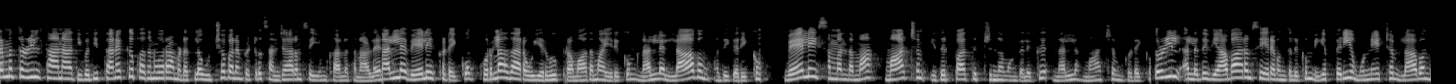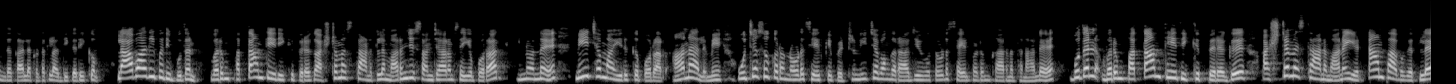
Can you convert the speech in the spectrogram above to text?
கிரம தொழில் தானாதிபதி தனக்கு பதினோராம் இடத்துல உச்சபலம் பெற்று சஞ்சாரம் செய்யும் காரணத்தினால நல்ல வேலை கிடைக்கும். பொருளாதார உயர்வு பிரமாதமா இருக்கும். நல்ல லாபம் அதிகரிக்கும். வேலை சம்பந்தமா மாற்றம் எதிர்பார்த்துட்டு இருந்தவங்களுக்கு நல்ல மாற்றம் கிடைக்கும். தொழில் அல்லது வியாபாரம் செய்யறவங்களுக்கும் மிகப்பெரிய முன்னேற்றம் முன்னேற்றம் லாபம் இந்த காலகட்டத்தில் அதிகரிக்கும். லாபாதிபதி புதன் வரும் பத்தாம் தேதிக்கு பிறகு அஷ்டமஸ்தானத்துல மறைஞ்சு சஞ்சாரம் செய்ய போறார். இன்னொன்னு நீச்சமா இருக்க போறார். ஆனாலுமே உச்சசுக்கரனோட சேர்க்கை பெற்று நீச்சவங்க ராஜயோகத்தோட செயல்படும் காரணத்தினால புதன் வரும் பத்தாம் தேதிக்கு பிறகு அஷ்டமஸ்தானமான எட்டாம் பாவகத்துல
